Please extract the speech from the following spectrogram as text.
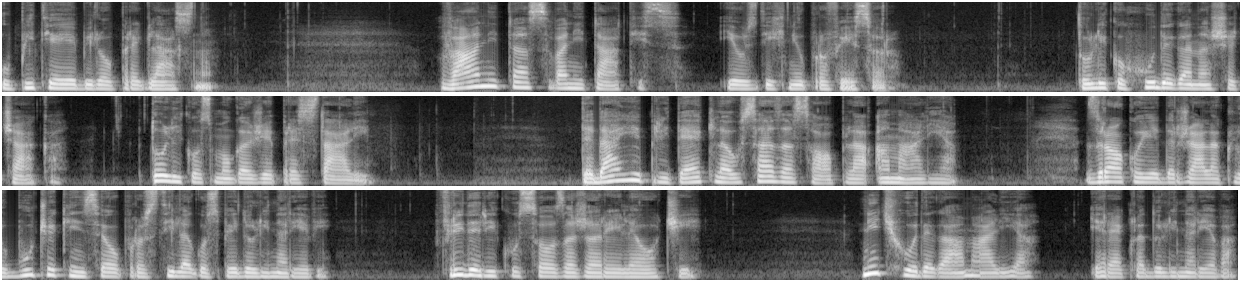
upitje je bilo preglasno. Vanitas vanitatis, je vzdihnil profesor. Toliko hudega nas še čaka, toliko smo ga že prestali. Tedaj je pritekla vsa zasopla Amalija. Z roko je držala klobuček in se oprostila gospedu Linarjevi. Frideriku so zažarele oči. Nič hudega, Amalija, je rekla Dolinarjeva.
